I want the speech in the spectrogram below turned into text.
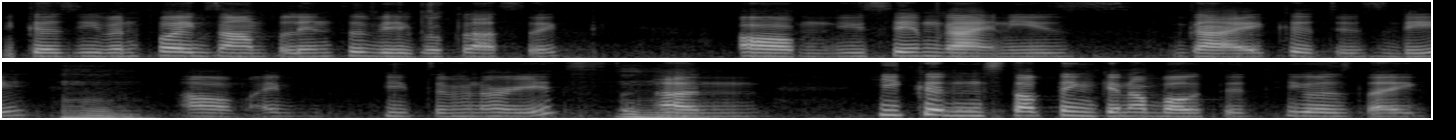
Because even, for example, in Tobago Classic, um, the same Guyanese guy, Curtis Day, Mm-hmm. um, I beat him in a race, and he couldn't stop thinking about it. He was like,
